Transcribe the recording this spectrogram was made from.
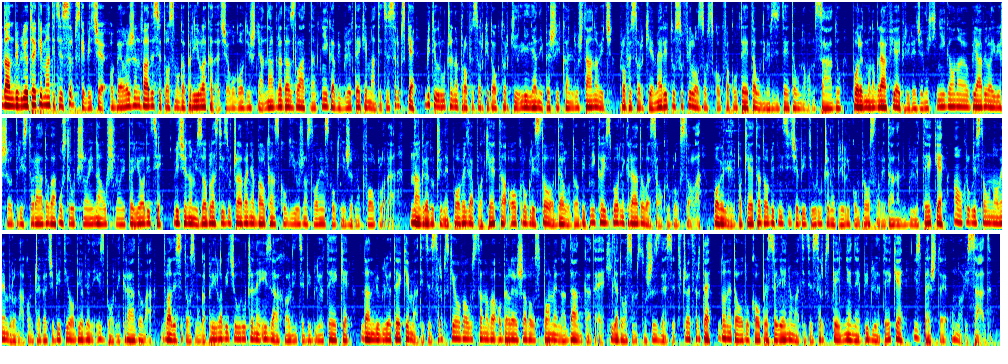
Dan Biblioteke Matice Srpske biće obeležen 28. aprila kada će ovogodišnja nagrada Zlatna knjiga Biblioteke Matice Srpske biti uručena profesorki doktorki Ljiljani Pešikan-Ljuštanović, profesorki emeritusu Filozofskog fakulteta Univerziteta u Novom Sadu. Pored monografija i priređenih knjiga, ona je objavila i više od 300 radova u stručnoj i naučnoj periodici, većinom iz oblasti izučavanja balkanskog i južnoslovenskog književnog folklora. Nagradu čine povelja, plaketa, okrugli sto od delu dobitnika i zbornik radova sa okruglog stola. Povelja ili plaketa dobitnici će biti uručene prilikom proslave Dana biblioteke, a okrugli sto u novembru, nakon čega će biti objavljen izbornik radova. 28. aprila biće uručene i zahvalnice biblioteke. Dan biblioteke Matice Srpske ova ustanova obeležava u spomen na dan kada je 1864. doneta odluka o preseljenju Matice Srpske i njene biblioteke iz Pešte u Novi Sad.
